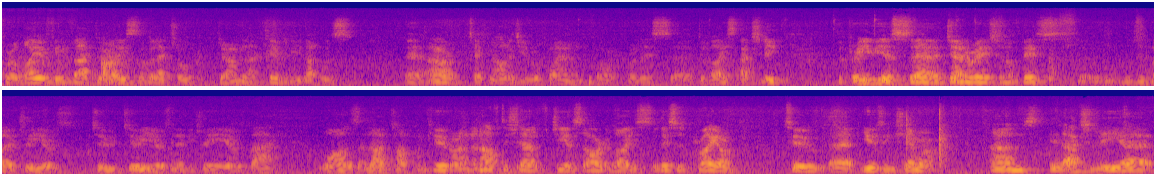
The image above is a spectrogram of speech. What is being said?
for a biofeedback device of electrodermal activity. That was uh, our technology requirement for, for this uh, device. Actually, the previous uh, generation of this, which is about three years, two, two years, maybe three years back, was a laptop computer and an off-the-shelf GSR device. So this is prior to uh, using Shimmer. And it actually, uh,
